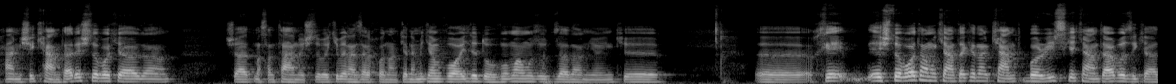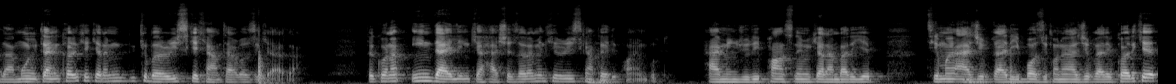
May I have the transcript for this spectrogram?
همیشه کمتر اشتباه کردم. شاید مثلا تنها اشتباهی که به نظر خودم که میگم وایلد دومم زود زدم یا اینکه خیلی اشتباهاتمو کمتر کردم کم با ریسک کمتر بازی کردم. مهمترین کاری که کردم این که با ریسک کمتر بازی کردم. فکر کنم این دلیل که 8000 این که ریسکم خیلی پایین بود. همینجوری punt نمی‌کردم برای یه تیمای عجیب غریب بازیکن عجیب غریب کاری که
